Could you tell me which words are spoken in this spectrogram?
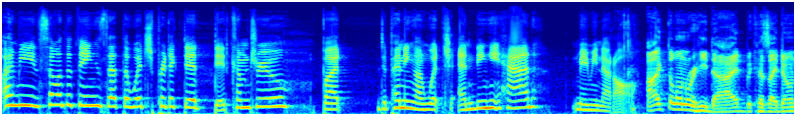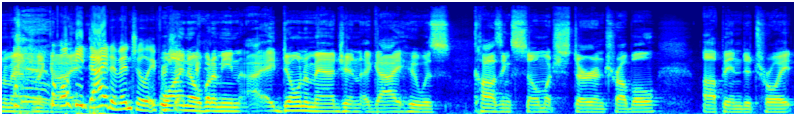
I mean, some of the things that the witch predicted did come true, but depending on which ending he had, maybe not all. I like the one where he died because I don't imagine a guy. well, he died eventually, for Well, sure. I know, but I mean, I don't imagine a guy who was causing so much stir and trouble up in Detroit.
